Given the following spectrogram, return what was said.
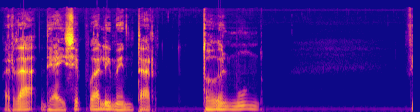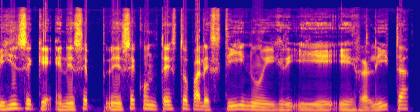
¿verdad? De ahí se puede alimentar todo el mundo. Fíjense que en ese, en ese contexto palestino y, israelita,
